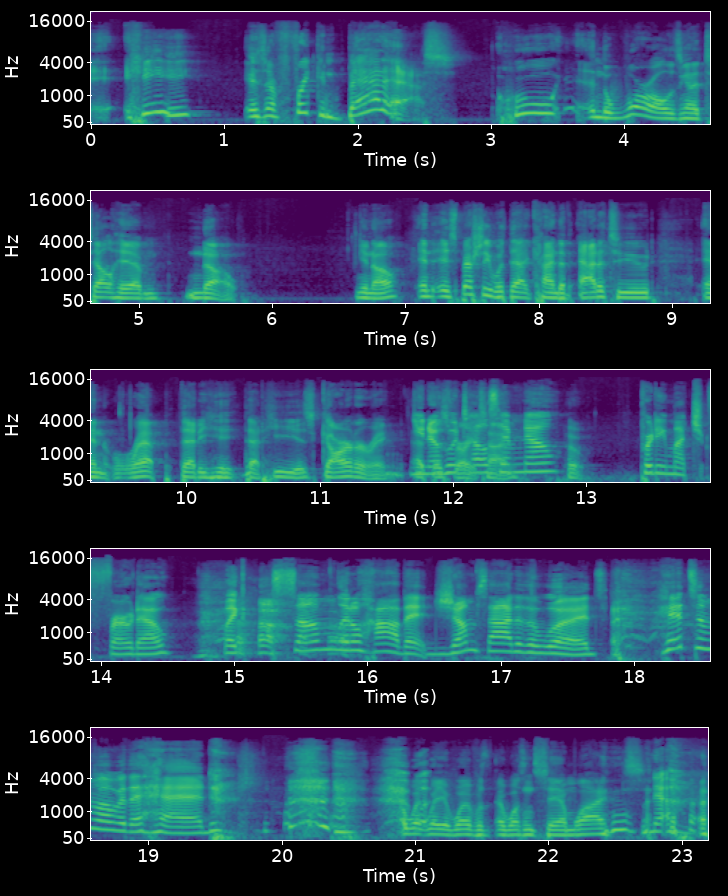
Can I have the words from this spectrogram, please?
Eh, he is a freaking badass. Who in the world is going to tell him no? You know, and especially with that kind of attitude and rep that he that he is garnering. You know who tells time. him no? Who? Pretty much Frodo. Like some little hobbit jumps out of the woods, hits him over the head. Oh, wait, wait, what was, it wasn't Samwise? No.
